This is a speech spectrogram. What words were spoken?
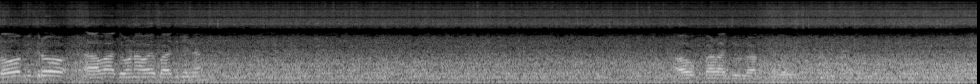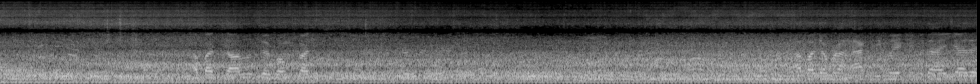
તો મિત્રો આવા બાજરીના? આવું કાળા જેવું લાગતું હોય. આ બાજુ ચાલુ છે બંકાજ આ બાજુ આપણા નાગજી ભાઈ ને બધા આવી ગયા છે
